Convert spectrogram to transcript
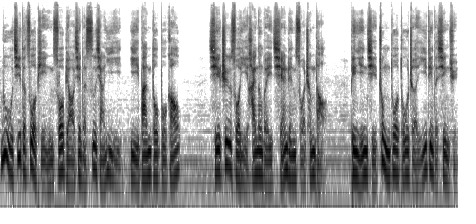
陆机的作品所表现的思想意义一般都不高。其之所以还能为前人所称道，并引起众多读者一定的兴趣，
